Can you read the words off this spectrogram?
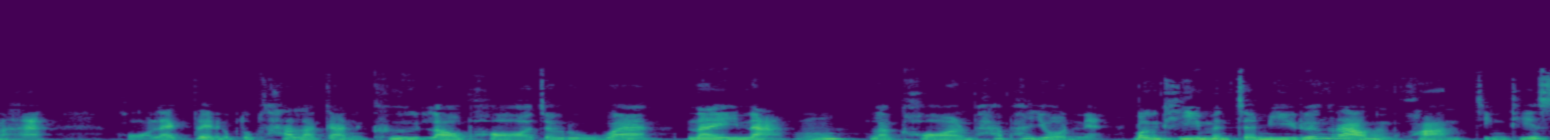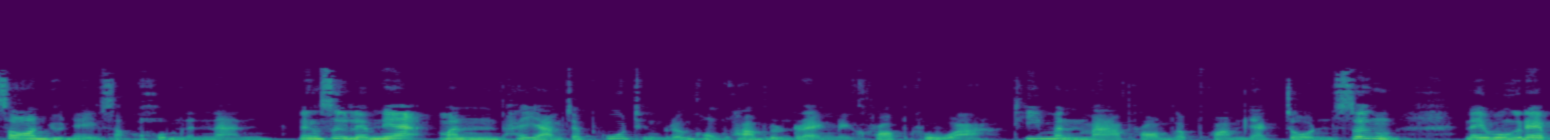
นะคะ ขอแลกเปลี่ยนกับทุกท่านละกัน คือเราพอจะรู้ว่าในหนังละครภาพยนตร์เนี่ยบางทีมันจะมีเรื่องราวแห่งความจริงที่ซ่อนอยู่ในสังคมนั้นๆ หนังสือเล่มนี้มันพยายามจะพูดถึงเรื่องของความรุนแรงในครอบครัว ที่มันมาพร้อมกับความยากจน ซึ่งในวงเล็บ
